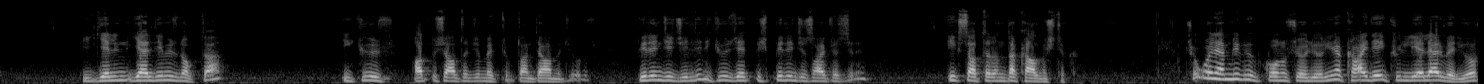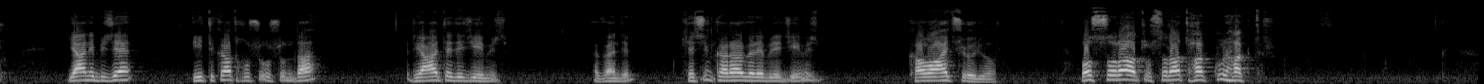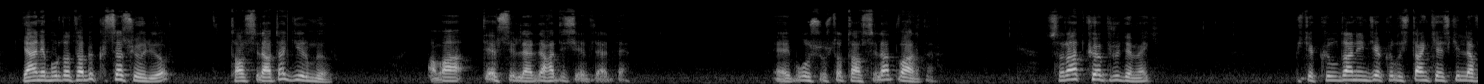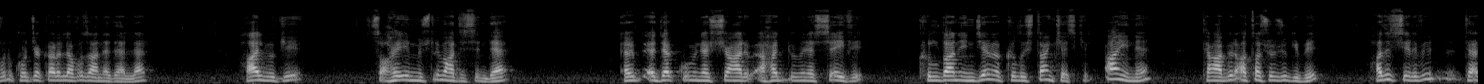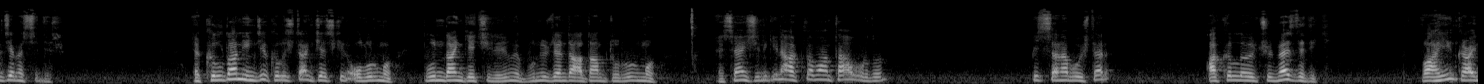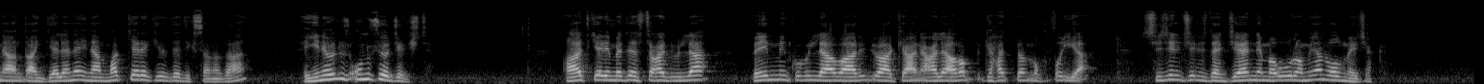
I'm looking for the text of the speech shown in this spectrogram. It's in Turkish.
gelin, geldiğimiz nokta 266. mektuptan devam ediyoruz. Birinci cildin 271. sayfasının ilk satırında kalmıştık. Çok önemli bir konu söylüyor. Yine kaide külliyeler veriyor. Yani bize itikat hususunda riayet edeceğimiz, efendim, kesin karar verebileceğimiz kavaid söylüyor. Ve sıratu sırat hakkun haktır. Yani burada tabi kısa söylüyor. Tafsilata girmiyor. Ama tefsirlerde, hadis-i şeriflerde e, bu hususta tafsilat vardır. Sırat köprü demek. İşte kıldan ince, kılıçtan keskin lafını koca karı lafı zannederler. Halbuki Sahih-i Müslim hadisinde edekku mineşşâri ehaddu mineşseyfi kıldan ince ve kılıçtan keskin. Aynı tabir atasözü gibi hadis-i şerifin tercemesidir. E kıldan ince, kılıçtan keskin olur mu? Bundan geçilir mi? Bunun üzerinde adam durur mu? E sen şimdi yine akla mantığa vurdun. Biz sana bu işler akılla ölçülmez dedik. Vahyin kaynağından gelene inanmak gerekir dedik sana da. E yine öyle onu söyleyecek işte. Ayet-i kerimede estaizu billah ve in minkum illa varid ve kâne alâ rabbike hatben muktiyya. Sizin içinizden cehenneme uğramayan olmayacak.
